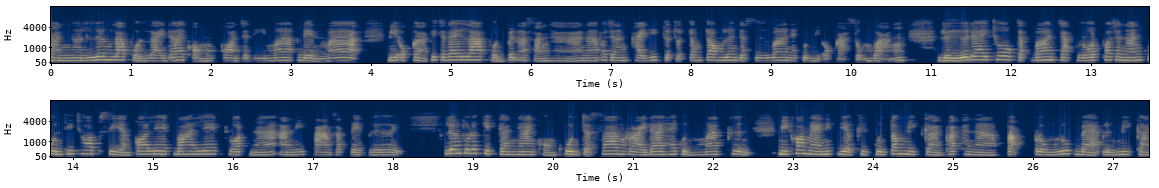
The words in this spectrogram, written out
การเงินเรื่องลาภผลรายได้ของมังกรจะดีมากเด่นมาก มีโอกาสที่จะได้ลาภผลเป็นอสังหานะ เพราะฉะนั้นใครที่จดจดจ้องจ้องเรื่องจะซื้อบ้านเนี่ยคุณมีโอกาสสมหวัง หรือได้โชคจากบ้านจากรถ เพราะฉะนั้นคุณที่ชอบเสี่ยงก็เลขบ้านเลขรถนะ อันนี้ตามสเต็ปเลยเรื่องธุรกิจการงานของคุณจะสร้างรายได้ให้คุณมากขึ้น มีข้อแม้นิดเดียวคือคุณต้องมีการพัฒนาปรับ ปรุงรูปแบบหรือมีการ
